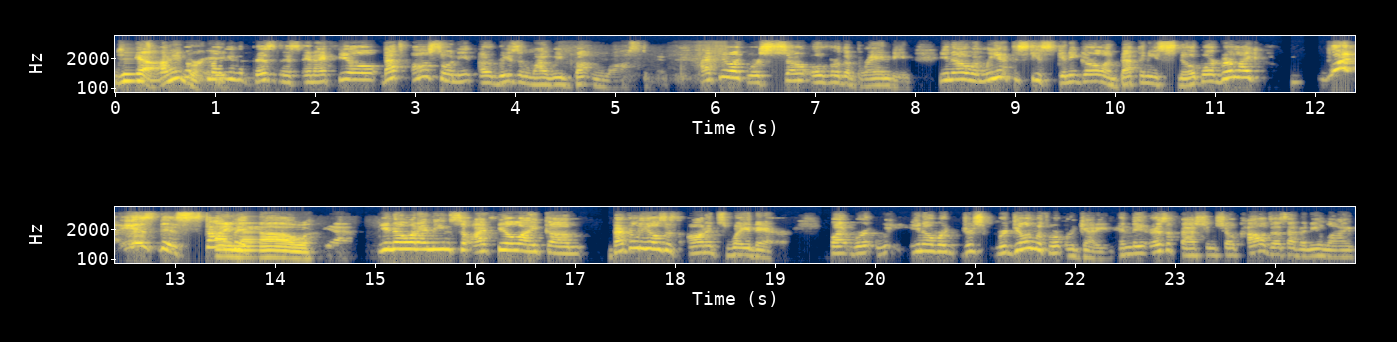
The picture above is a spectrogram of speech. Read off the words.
Yeah, I also agree. Promoting the business, and I feel that's also a, ne- a reason why we've gotten lost in it. I feel like we're so over the branding. You know, when we had to see Skinny Girl on Bethany's snowboard, we're like, "What is this? Stop I it!" know. You know what I mean? So I feel like um, Beverly Hills is on its way there, but we're we, you know we're just we're dealing with what we're getting, and there is a fashion show. Kyle does have a new line.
